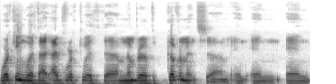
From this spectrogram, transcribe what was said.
working with, I, have worked with a number of governments um, in, in, in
